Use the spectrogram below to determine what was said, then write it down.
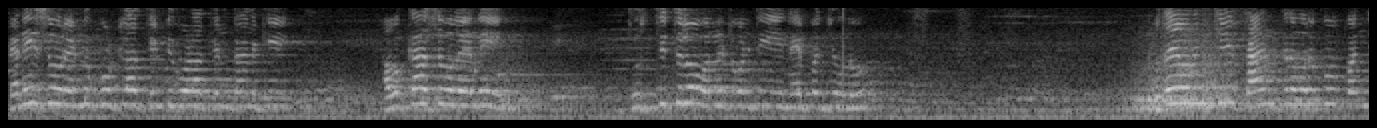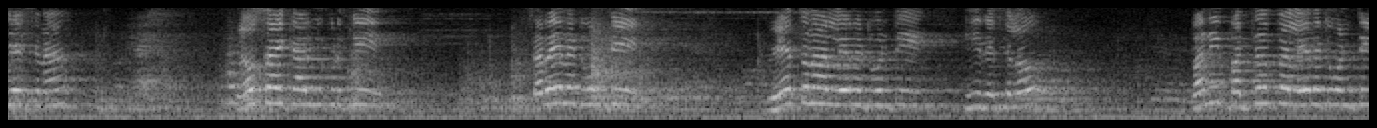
కనీసం రెండు పూట్ల తిండి కూడా తినడానికి అవకాశం లేని దుస్థితిలో ఉన్నటువంటి ఈ నేపథ్యంలో ఉదయం నుంచి సాయంత్రం వరకు పనిచేసిన వ్యవసాయ కార్మికుడికి సరైనటువంటి వేతనాలు లేనటువంటి ఈ దశలో పని భద్రత లేనటువంటి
